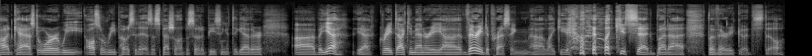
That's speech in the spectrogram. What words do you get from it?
podcast, or we also reposted it as a special episode of piecing it together. Uh, but yeah, yeah, great documentary. Uh, very depressing, like you like you said, but but very good still.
